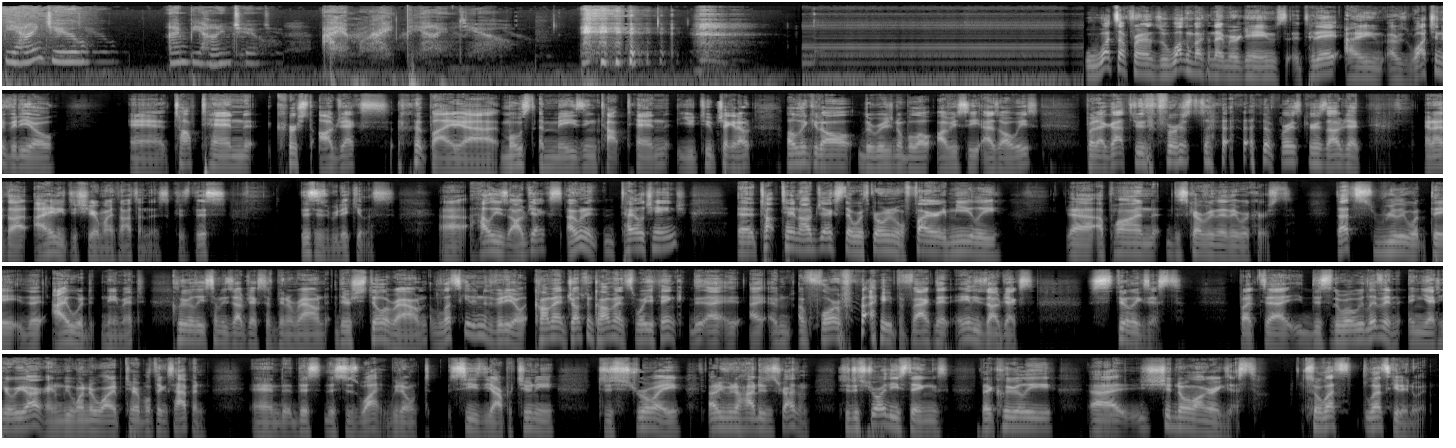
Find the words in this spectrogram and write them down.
Behind you. I'm behind you. I am right behind you. What's up, friends? Welcome back to Nightmare Games. Today, I, I was watching a video and top 10 cursed objects by uh, most amazing top 10 YouTube. Check it out. I'll link it all, the original below, obviously, as always. But I got through the first, the first cursed object, and I thought I need to share my thoughts on this because this, this is ridiculous. Uh, how these objects? I'm gonna title change. Uh, top 10 objects that were thrown into a fire immediately uh, upon discovering that they were cursed. That's really what they that I would name it. Clearly, some of these objects have been around. They're still around. Let's get into the video. Comment, drop some comments. What you think? I, I I'm, I'm floored by the fact that any of these objects still exist. But uh, this is the world we live in, and yet here we are, and we wonder why terrible things happen. And this this is why we don't seize the opportunity to destroy. I don't even know how to describe them. To destroy these things that clearly uh, should no longer exist. So let's let's get into it.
